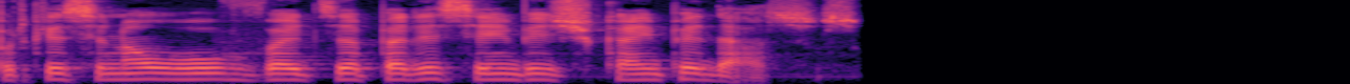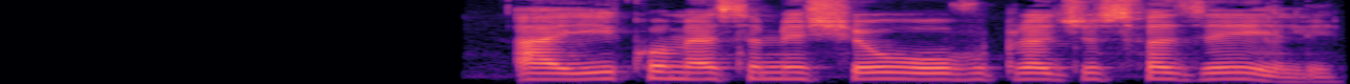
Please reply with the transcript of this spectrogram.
porque senão o ovo vai desaparecer em vez de ficar em pedaços. Aí começa a mexer o ovo para desfazer ele.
